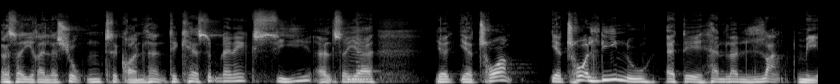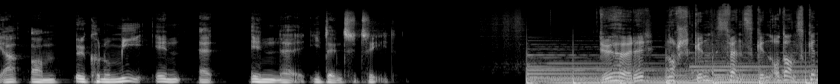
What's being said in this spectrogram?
altså i relationen til Grønland. Det kan jeg simpelthen ikke sige. Altså, jeg, jeg, jeg tror, jeg tror lige nu, at det handler langt mere om økonomi end, at, end uh, identitet. Du hører norsken, svensken og dansken.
